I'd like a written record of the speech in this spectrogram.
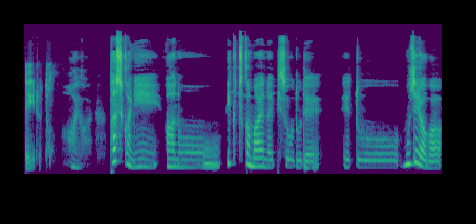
ていると。はいはい。確かに、あのーいくつか前のエピソードで、えっ、と、モジラが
